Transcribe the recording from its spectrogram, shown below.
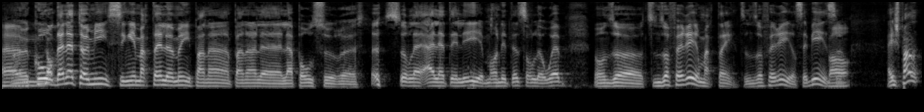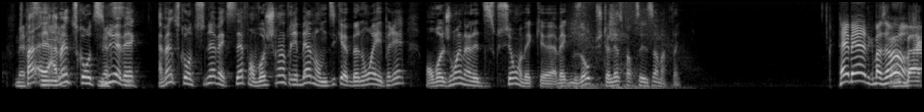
Euh, Un cours d'anatomie signé Martin Lemay pendant, pendant la, la pause sur, euh, sur la, à la télé. On était sur le web. On nous a, tu nous as fait rire, Martin. Tu nous as fait rire. C'est bien ça. Hey, je pense, je pense- euh, avant que tu continues Merci. avec. Avant que tu continues avec Steph, on va juste rentrer Ben. On me dit que Benoît est prêt. On va le joindre à la discussion avec, euh, avec nous autres. Puis je te laisse partir ça, Martin. Hey Ben, comment ça I'm va? back.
